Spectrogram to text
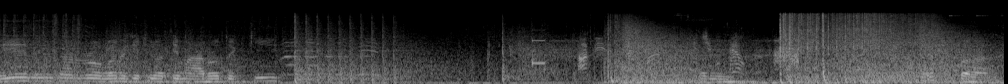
Beleza, gente tá rolando aqui, tiroteio maroto aqui. Opa!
